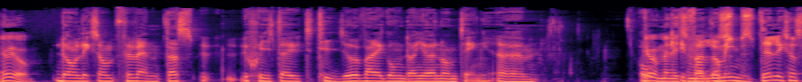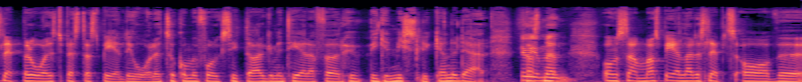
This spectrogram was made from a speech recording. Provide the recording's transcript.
Jo, jo. de liksom förväntas skita ut tior varje gång de gör någonting. Och Jo, men liksom- ifall de inte liksom släpper årets bästa spel det året så kommer folk sitta och argumentera för hur, vilket misslyckande det är. Jo, Fast men- när, om samma spel hade släppts av eh,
